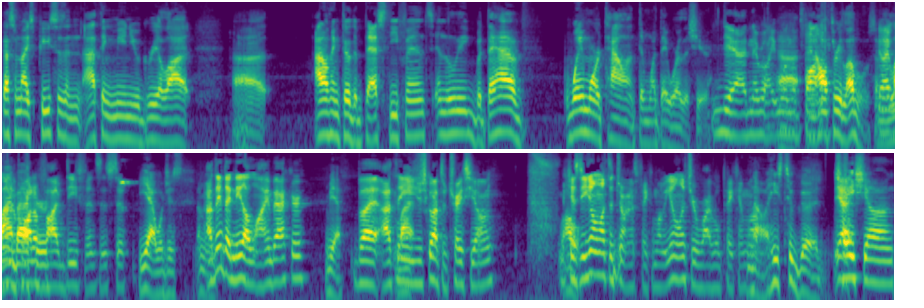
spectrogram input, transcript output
got some nice pieces, and I think me and you agree a lot. Uh, I don't think they're the best defense in the league, but they have way more talent than what they were this year. Yeah, and they were like one Uh, of the and bottom, all three levels. I like mean, of the bottom five defenses too. yeah, which is I mean, I think they need a linebacker, yeah, but I think Line- you just go after Chase Young because Oh. you don't let the Giants pick him up. You don't let your rival pick him up. no, he's too good. Yeah. Chase Young,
